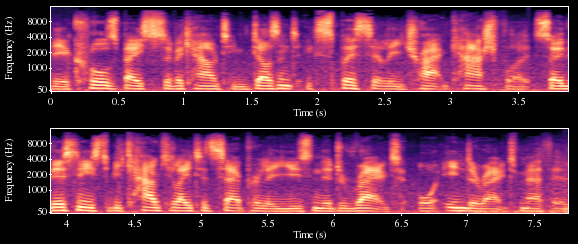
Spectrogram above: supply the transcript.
the accruals basis of accounting doesn't explicitly track cash flow, so this needs to be calculated separately using the direct or indirect method.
